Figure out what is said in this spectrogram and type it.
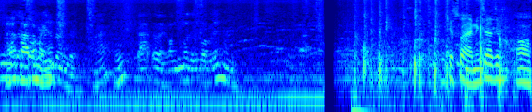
समोसा तातो होइन। त्यसो हामी चाहिँ आज अँ,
